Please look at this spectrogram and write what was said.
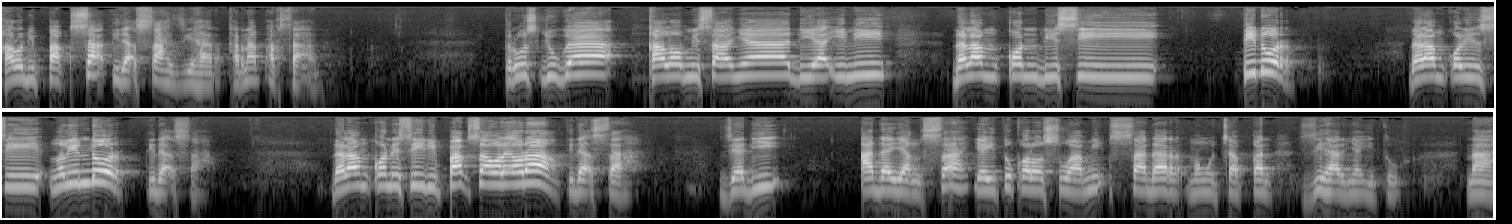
Kalau dipaksa tidak sah zihar karena paksaan. Terus juga kalau misalnya dia ini dalam kondisi tidur, dalam kondisi ngelindur, tidak sah. Dalam kondisi dipaksa oleh orang, tidak sah. Jadi ada yang sah yaitu kalau suami sadar mengucapkan ziharnya itu. Nah,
